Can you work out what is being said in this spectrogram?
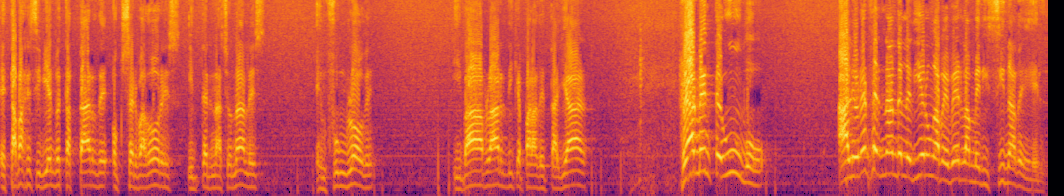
estaba recibiendo esta tarde observadores internacionales en Funglode y va a hablar de que para detallar. Realmente hubo, a Leonel Fernández le dieron a beber la medicina de él.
